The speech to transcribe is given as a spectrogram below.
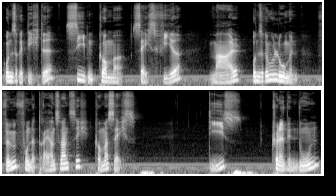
unsere Dichte 7,64 mal unserem Volumen 523,6. Dies können wir nun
